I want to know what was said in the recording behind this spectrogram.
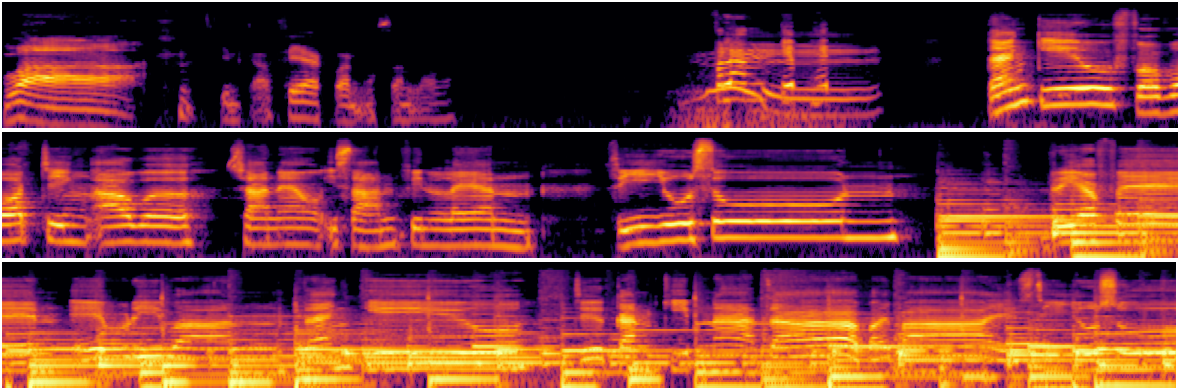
Wow! กินกาแฟก่อนมาสั่นเราฝรั่งเก็บเห็ด Thank you for watching our channel อีสาน Finland See you soon Dear friend everyone Thank you เจอกันคลิปหน้าจ้า บ๊ายบาย See you soon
